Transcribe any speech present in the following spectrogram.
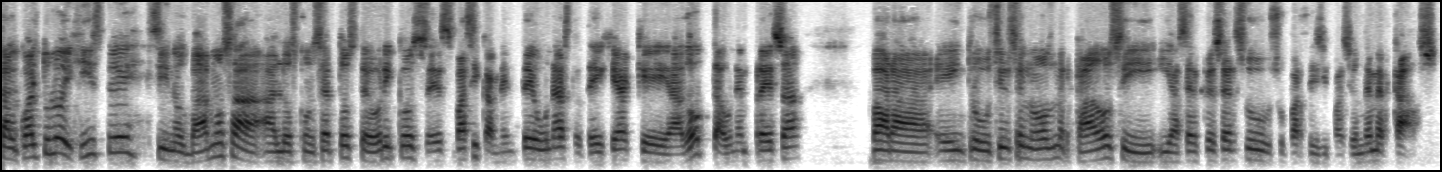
Tal cual tú lo dijiste, si nos vamos a, los conceptos teóricos, es básicamente una estrategia que adopta una empresa para eh, introducirse en nuevos mercados y, hacer crecer su, participación de mercados.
